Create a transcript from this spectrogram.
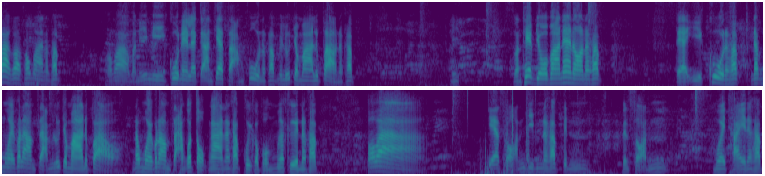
ว่างๆก็เข้ามานะครับ เพราะว่าวันนี้มีคู่ในรายการแค่สามคู่นะครับ ไม่รู้จะมาหรือเปล่านะครับนี่ส่วนเทพโยมาแน่นอนนะครับ แต่อีกคู่นะครับ นักมวยพระรามสามไม่รู้จะมาหรือเปล่า นักมวยพระรามสามก็ตกงานนะครับ คุยกับผมเมื่อคืนนะครับ เพราะว่าแกสอนยิมนะครับ เป็นเป็นสอนมวยไทยนะครับ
